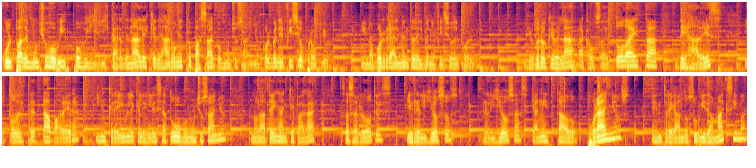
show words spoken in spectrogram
culpa de muchos obispos y, cardenales que dejaron esto pasar por muchos años, por beneficio propio y no por realmente del beneficio del pueblo. Y yo creo que, ¿verdad? A causa de toda esta dejadez y toda esta tapadera increíble que la iglesia tuvo por muchos años, no la tengan que pagar sacerdotes y religiosos religiosas que han estado por años entregando su vida máxima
